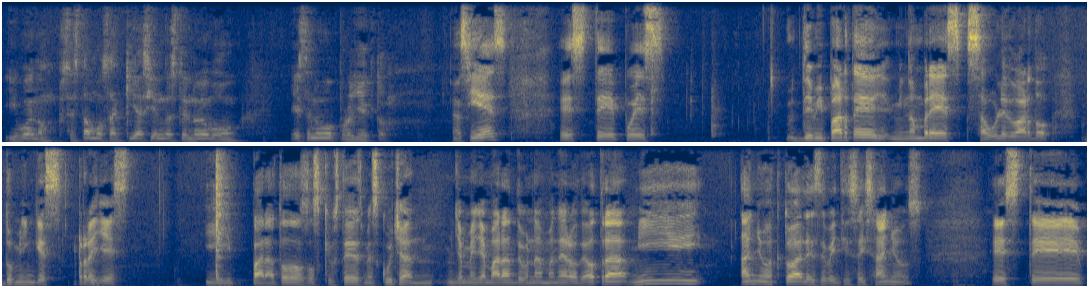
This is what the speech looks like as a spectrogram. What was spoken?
y bueno, pues estamos aquí haciendo este nuevo, este nuevo proyecto. Así es, este pues de mi parte mi nombre es Saúl Eduardo Domínguez Reyes y para todos los que ustedes me escuchan ya me llamarán de una manera o de otra, mi año actual es de 26 años. Este,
